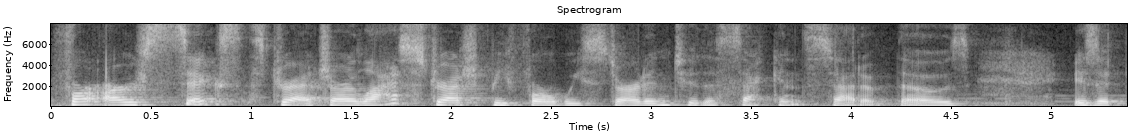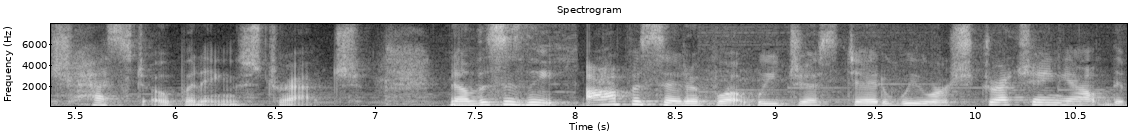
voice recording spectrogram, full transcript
For our sixth stretch, our last stretch before we start into the second set of those, is a chest opening stretch. Now this is the opposite of what we just did. We were stretching out the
